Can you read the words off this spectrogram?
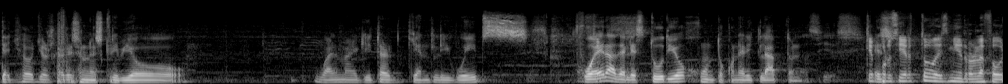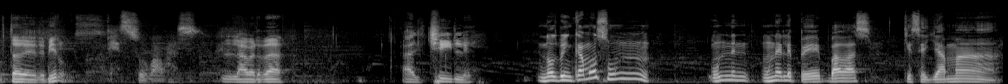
De hecho, George Harrison escribió While My Guitar Gently Weeps fuera del estudio junto con Eric Clapton. Así es. Que Es- por cierto es mi rola favorita de The Beatles. Eso, babas. La verdad. Al chile. Nos brincamos un, un, un LP, babas, que se llama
